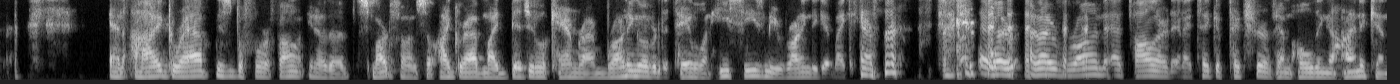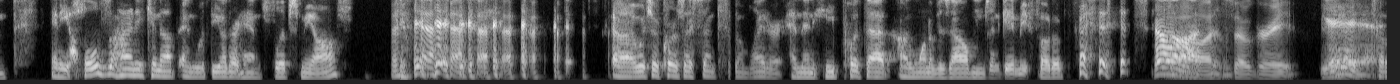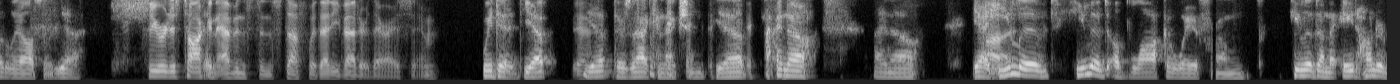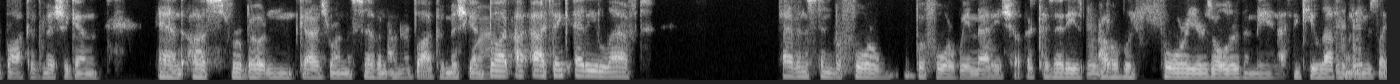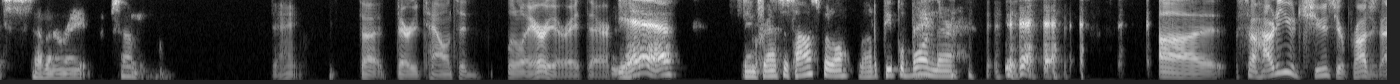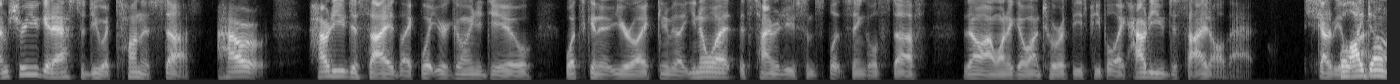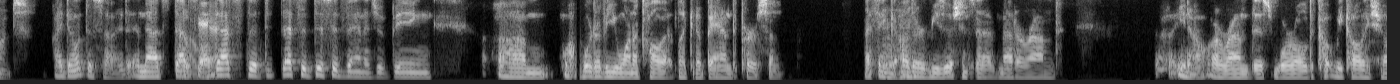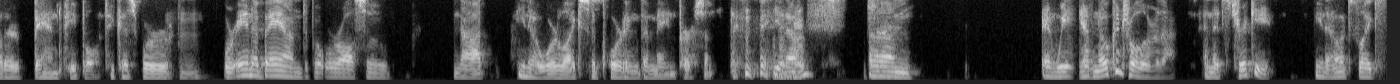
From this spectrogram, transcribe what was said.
And I grab this is before a phone, you know, the smartphone. So I grab my digital camera. I'm running over to the table, and he sees me running to get my camera. and, I, and I run at Pollard and I take a picture of him holding a Heineken. And he holds the Heineken up and with the other hand flips me off. uh, which of course I sent to him later, and then he put that on one of his albums and gave me photo credits. Oh, awesome. that's so great! Yeah. yeah. Totally awesome. Yeah. So you were just talking yeah. Evanston stuff with Eddie Vedder there, I assume. We did. Yep. Yeah. Yep. There's that connection. yep. I know. I know. Yeah, uh, he lived he lived a block away from he lived on the 800 block of Michigan, and us verboten guys were on the 700 block of Michigan. Wow. But I, I, think Eddie left Evanston before before we met each other because Eddie's mm-hmm. probably four years older than me, and I think he left mm-hmm. when he mm-hmm. was like seven or eight. So, dang, the very talented little area right there. Yeah, St. Francis Hospital. A lot of people born there. uh, so how do you choose your projects? I'm sure you get asked to do a ton of stuff. How how do you decide like what you're going to do? What's gonna you're like gonna be like, you know what? It's time to do some split single stuff. No, I want to go on tour with these people. Like, how do you decide all that? It's got to be. Well, I don't. I don't decide, and that's that's okay. that's the that's a disadvantage of being, um, whatever you want to call it, like a band person. I think mm-hmm. other musicians that I've met around, uh, you know, around this world, we call each other band people because we're mm-hmm. we're in a band, but we're also not, you know, we're like supporting the main person, you mm-hmm. know, um, and we have no control over that, and it's tricky. You know, it's like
